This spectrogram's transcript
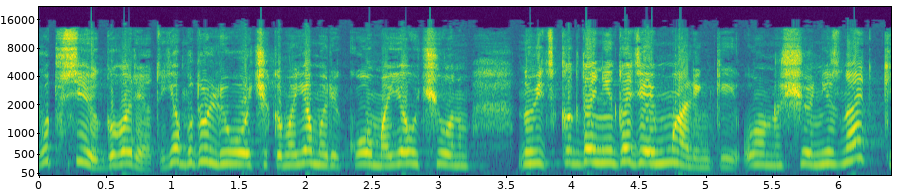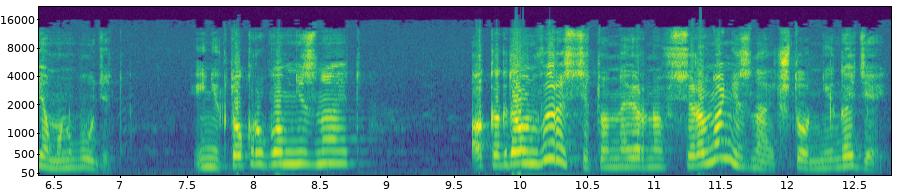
Вот все говорят, я буду летчиком, а я моряком, а я ученым. Но ведь когда негодяй маленький, он еще не знает, кем он будет. И никто кругом не знает. А когда он вырастет, он, наверное, все равно не знает, что он негодяй.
